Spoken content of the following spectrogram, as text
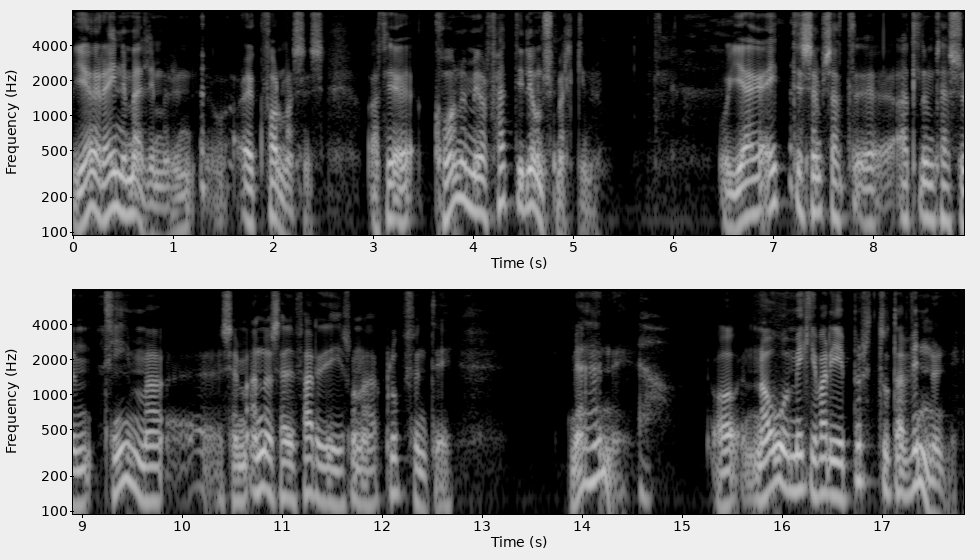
ég er eini meðlimurinn auk formansins að því að kona mér fætt í ljónsmerkinu. Og ég eitti sem sagt eh, allum þessum tíma eh, sem annars hefði farið í svona klubfundi með henni. Já. og nógu mikið var ég burt út af vinnunni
